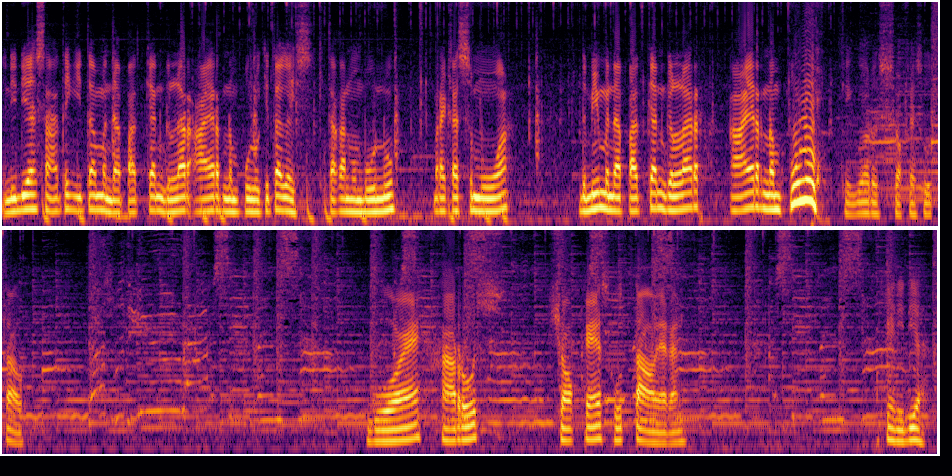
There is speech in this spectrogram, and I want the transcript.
Ini dia saatnya kita mendapatkan gelar air 60 kita, guys. Kita akan membunuh mereka semua demi mendapatkan gelar air 60. Oke, gue harus showcase Utau. Gue harus showcase Utau ya kan. Oke, ini dia.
